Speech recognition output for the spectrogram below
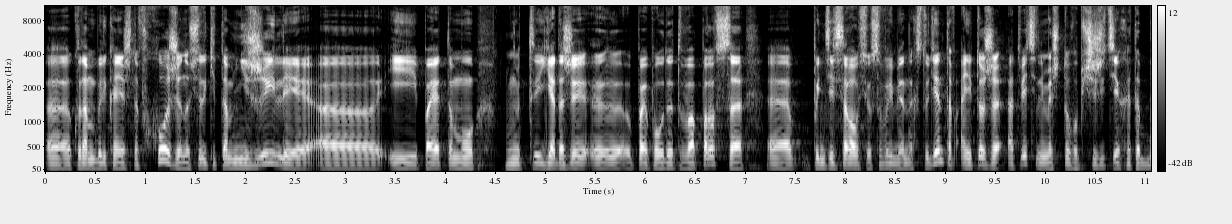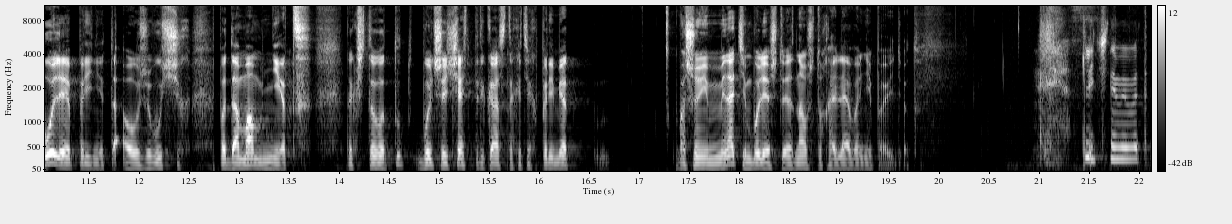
куда мы были, конечно, вхожи, но все-таки там не жили, э, и поэтому я даже по поводу этого вопроса поинтересовался у современных студентов, они тоже ответили мне, что в общежитиях это более принято, а у живущих по домам нет. Так что вот тут большая часть прекрасных этих примет пошли имена, тем более, что я знал, что халява не пройдет. Отличный вывод.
